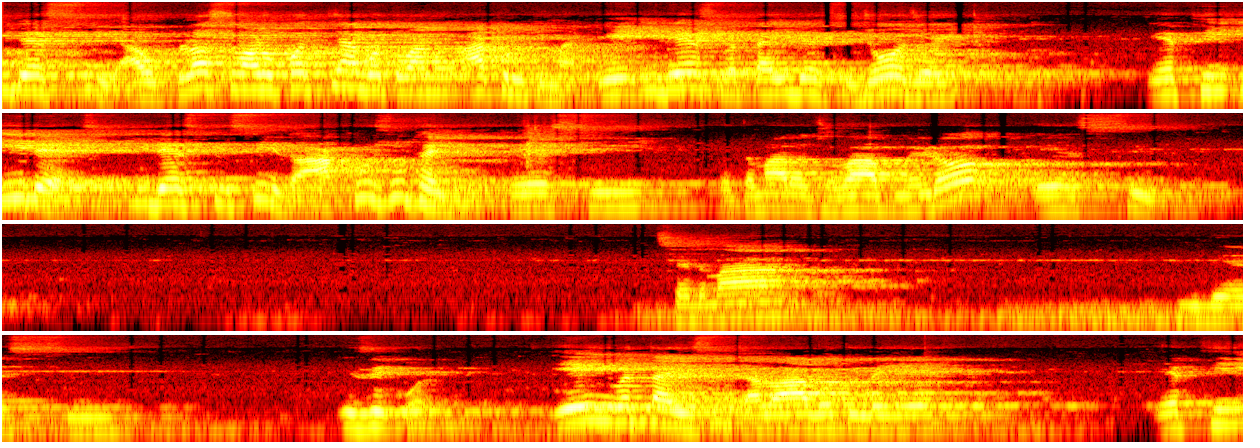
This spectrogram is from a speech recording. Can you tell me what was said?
E dash C આવું પ્લસ વાળું પદ ક્યાં ગોતવાનું? આકૃતિમાં. એ ઈ ડેશ વત્તા ઈ ડેશ સી જોવો જોઈ એ. થી ઈ ડેશ ઈ ડેશથી સી તો આખું શું થઈ ગયું? એ સી તો તમારો જવાબ મળ્યો એ સી છેદમાં E dash C is equal A E વત્તા ઈ સી ચાલો આ ગોતી લઈએ. એ થી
